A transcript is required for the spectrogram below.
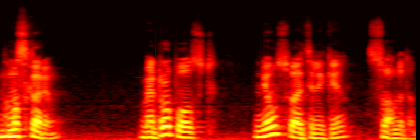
നമസ്കാരം. മെട്രോ പോസ്റ്റ് ന്യൂസ് വാച്ചിലേക്ക് സ്വാഗതം.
